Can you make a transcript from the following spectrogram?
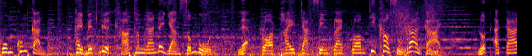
ภูมิคุ้มกัน ให้เม็ดเลือดขาวทำงานได้อย่างสมบูรณ์ และปลอดภัยจากสิ่งแปลกปลอมที่เข้าสู่ร่างกาย ลดอาการ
